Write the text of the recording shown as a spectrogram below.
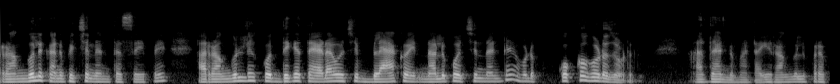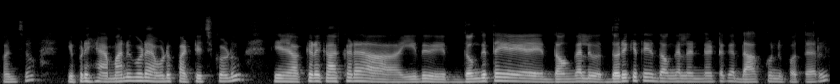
రంగులు కనిపించినంతసేపే ఆ రంగుల్లో కొద్దిగా తేడా వచ్చి బ్లాక్ నలుపు వచ్చిందంటే ఆవిడ కుక్క కూడా చూడదు. అదన్నమాట. ఈ రంగుల ప్రపంచం. ఇప్పుడు హేమాని కూడా ఎవడు పట్టించుకోడు. అక్కడికక్కడ ఇది దొంగతే దొంగలు దొరికితే దొంగలు అన్నట్టుగా దాక్కుని పోతారు.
